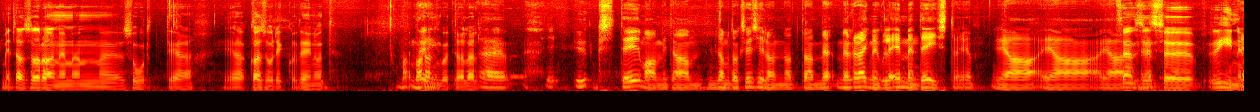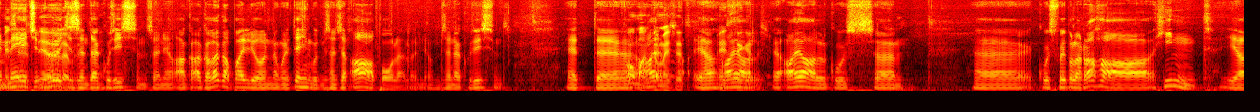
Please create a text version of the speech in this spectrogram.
mida Soranen on äh, suurt ja, ja kasulikku teinud? ma, ma arvan, äh, üks teema, mida, mida ma tooks esile, on vaata, me, me räägime küll M&A-st, on ju, ja, ja, ja see on siis äh, ühinemised ja Merges and acquisitions, on ju, aga, aga väga palju on nagu neid tehinguid, mis on seal A poolel, on ju, mis on acquisitions. et omandamised. jah, ajal, ajal, kus äh, Äh, kus võib-olla raha hind ja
